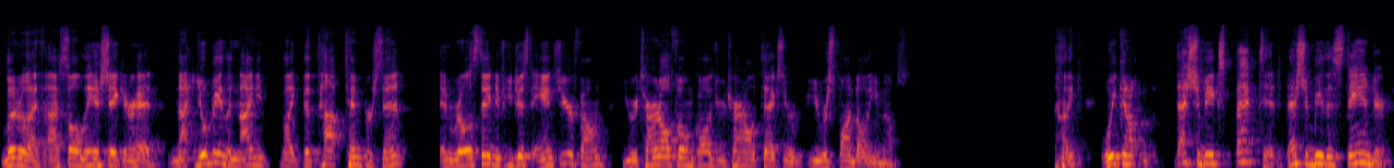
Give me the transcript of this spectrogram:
Literally, I, I saw Leah shaking her head. Not you'll be in the 90, like the top 10% in real estate if you just answer your phone, you return all phone calls, you return all texts, you, you respond to all emails. Like we can, that should be expected. That should be the standard.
